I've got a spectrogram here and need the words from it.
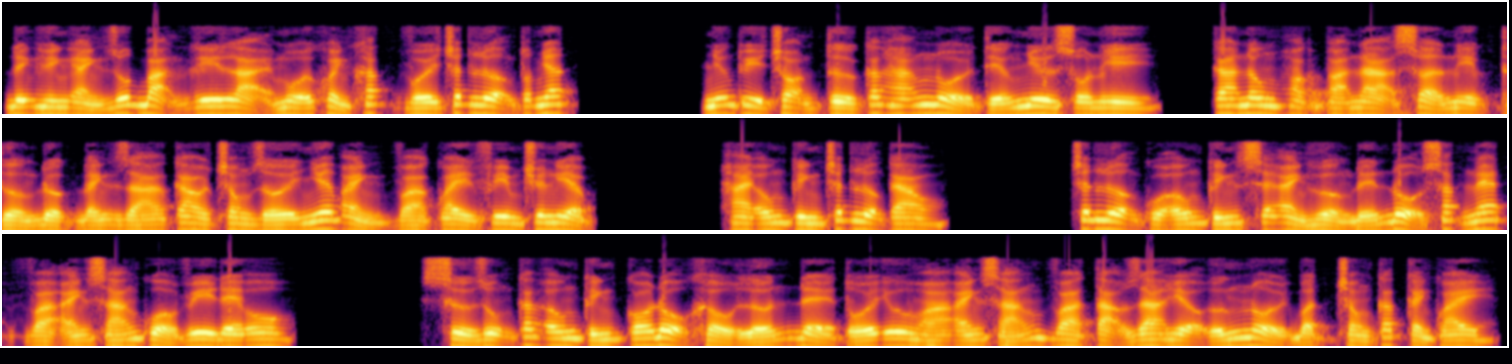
Định hình ảnh giúp bạn ghi lại mỗi khoảnh khắc với chất lượng tốt nhất. Những tùy chọn từ các hãng nổi tiếng như Sony, Canon hoặc Panasonic thường được đánh giá cao trong giới nhiếp ảnh và quay phim chuyên nghiệp. Hai ống kính chất lượng cao. Chất lượng của ống kính sẽ ảnh hưởng đến độ sắc nét và ánh sáng của video. Sử dụng các ống kính có độ khẩu lớn để tối ưu hóa ánh sáng và tạo ra hiệu ứng nổi bật trong các cảnh quay.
